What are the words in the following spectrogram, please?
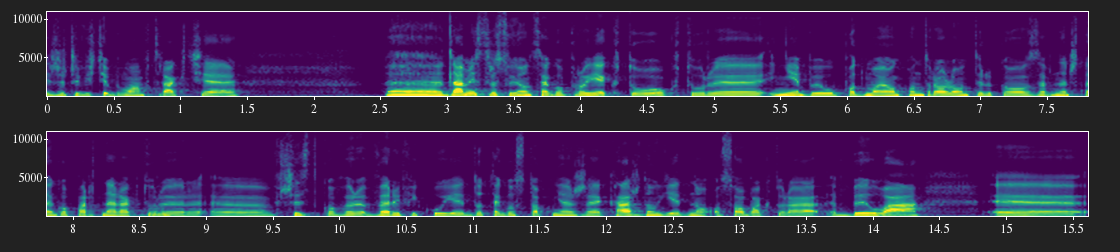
rzeczywiście byłam w trakcie dla mnie stresującego projektu, który nie był pod moją kontrolą, tylko zewnętrznego partnera, który mhm. wszystko weryfikuje do tego stopnia, że każdą jedną osobę, która była e,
